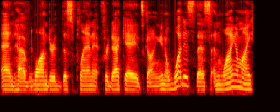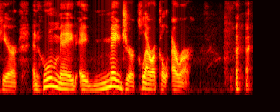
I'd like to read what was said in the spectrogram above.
and have mm-hmm. wandered this planet for decades, going, you know, what is this and why am I here? And who made a major clerical error?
